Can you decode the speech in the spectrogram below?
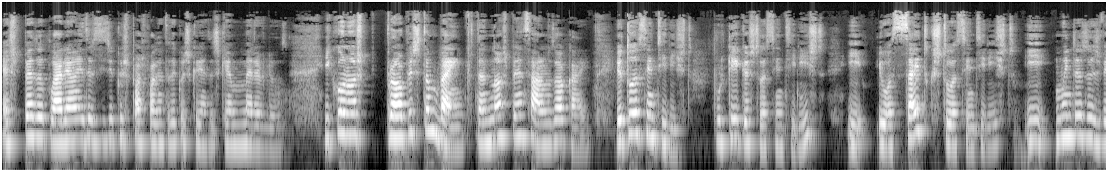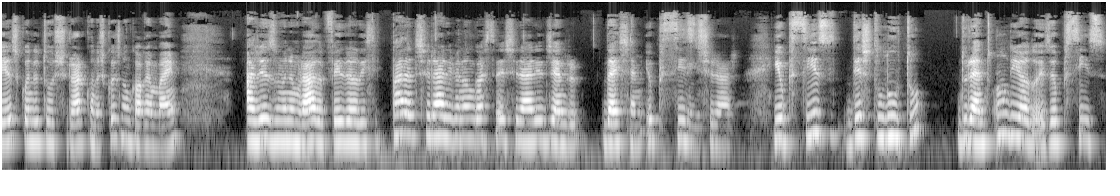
É? é espetacular, é um exercício que os pais podem fazer com as crianças, que é maravilhoso. E connosco próprios também. Portanto, nós pensarmos, ok, eu estou a sentir isto. Porquê que eu estou a sentir isto? E eu aceito que estou a sentir isto. E muitas das vezes, quando eu estou a chorar, quando as coisas não correm bem, às vezes o meu namorado, o Pedro, ele disse: Para de chorar, e eu não gosto de ver chorar. E o género, deixa-me, eu preciso Sim. de chorar. Eu preciso deste luto durante um dia ou dois. Eu preciso.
